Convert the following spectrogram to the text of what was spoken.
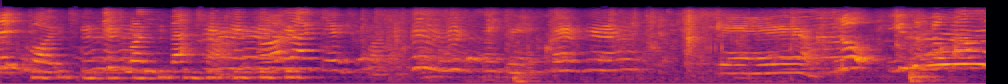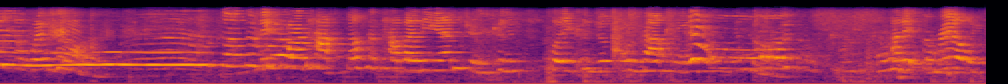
this one. This one's better. I like this one. Yeah. Look, you can look out the window. This one doesn't have any engine, so you can just look out. And it's a really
